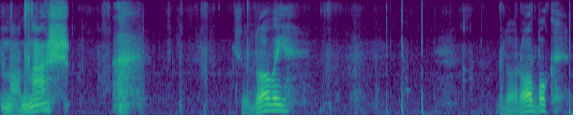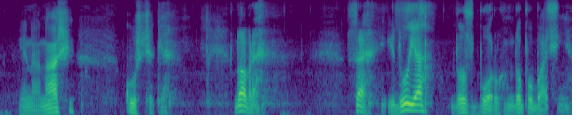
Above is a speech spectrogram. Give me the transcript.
на наш чудовий доробок і на наші кущики. Добре. Все, іду я до збору. До побачення.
